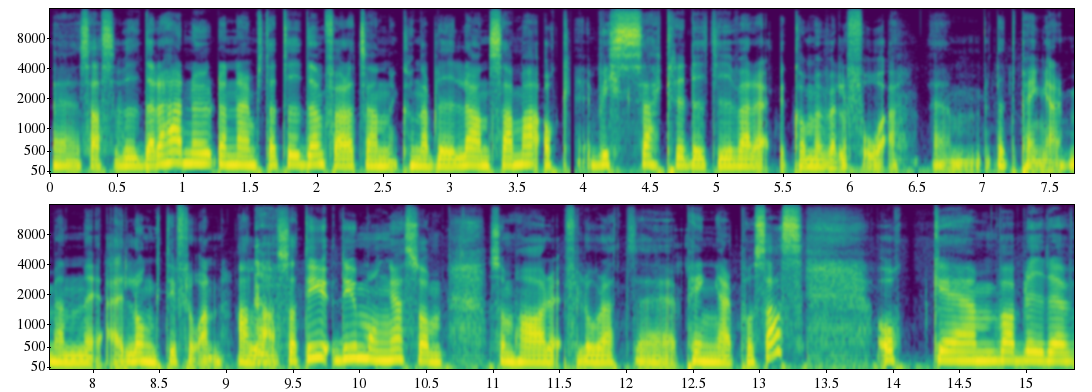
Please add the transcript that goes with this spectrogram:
eh, SAS vidare här nu den närmsta tiden för att sen kunna bli lönsamma och vissa kreditgivare kommer väl få eh, lite pengar men eh, långt ifrån alla. Ja. Så det, är, det är många som, som har förlorat eh, pengar på SAS och eh, vad blir det?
